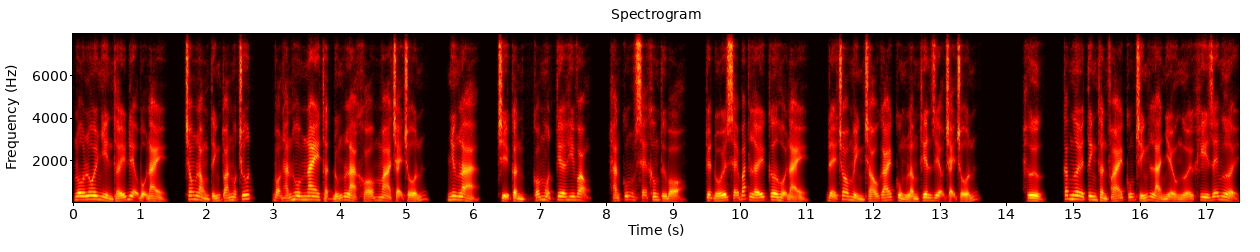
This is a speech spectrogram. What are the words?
Nô lôi nhìn thấy điệu bộ này, trong lòng tính toán một chút, bọn hắn hôm nay thật đúng là khó mà chạy trốn, nhưng là, chỉ cần có một tia hy vọng, hắn cũng sẽ không từ bỏ, tuyệt đối sẽ bắt lấy cơ hội này, để cho mình cháu gái cùng Lâm Thiên Diệu chạy trốn. Hừ, các ngươi tinh thần phái cũng chính là nhiều người khi dễ người.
